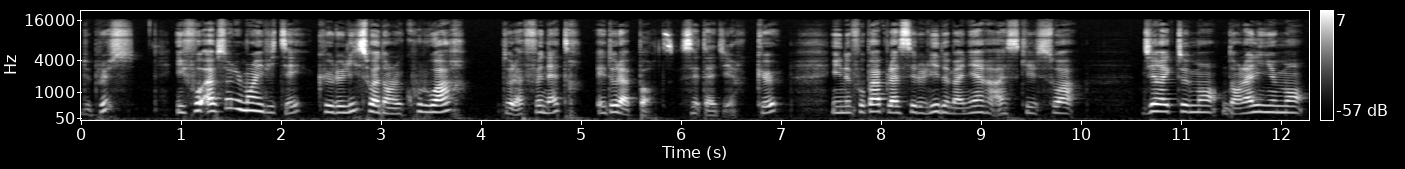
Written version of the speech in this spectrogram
De plus, il faut absolument éviter que le lit soit dans le couloir de la fenêtre et de la porte, c'est-à-dire que il ne faut pas placer le lit de manière à ce qu'il soit directement dans l'alignement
